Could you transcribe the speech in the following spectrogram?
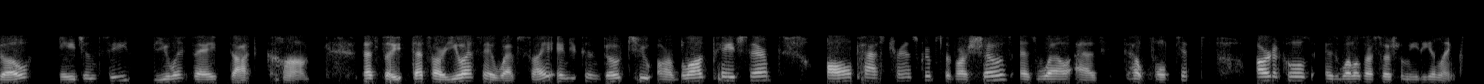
thegoagencyusa.com. That's the that's our USA website, and you can go to our blog page there all past transcripts of our shows as well as helpful tips, articles, as well as our social media links.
